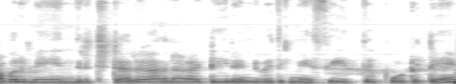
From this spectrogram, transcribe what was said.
அவருமே எந்திரிச்சிட்டாரு. அதனால் டீ ரெண்டு பேத்துக்குமே சேர்த்து போட்டுட்டேன்.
